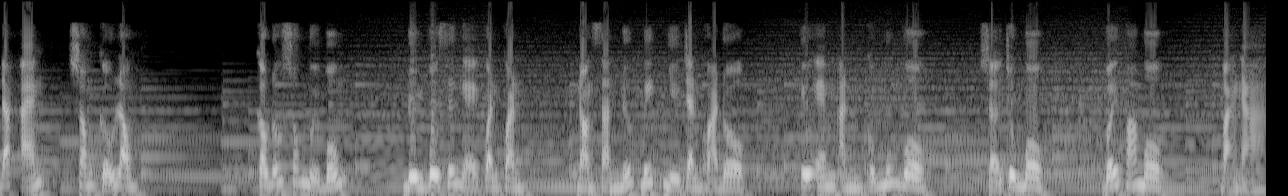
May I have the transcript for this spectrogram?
Đáp án, sông Cửu Long. Câu đố số 14. Đường vô xứ nghệ quanh quanh. Non xanh nước biếc như tranh họa đồ. Yêu em anh cũng muốn vô. Sở Trung Mô với phá mô. Bạn à!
